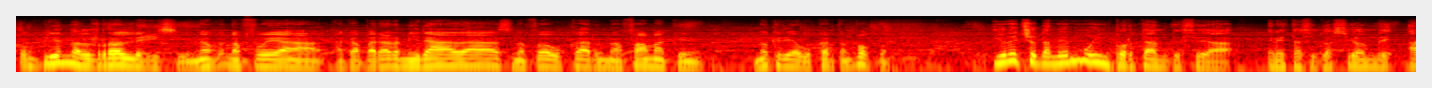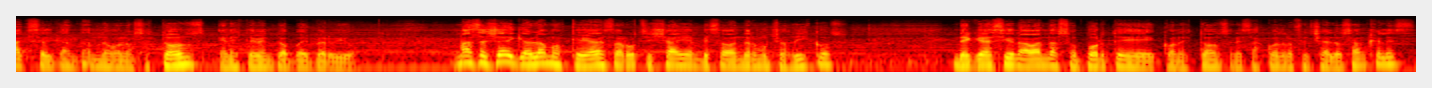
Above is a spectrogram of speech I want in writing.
cumpliendo el rol de Easy. No, no fue a acaparar miradas, no fue a buscar una fama que no quería buscar tampoco. Y un hecho también muy importante se da en esta situación de Axel cantando con los Stones en este evento pay-per-view. Más allá de que hablamos que Guns N' Roses ya había empezado a vender muchos discos, de que ha sido una banda soporte con Stones en esas cuatro fechas de Los Ángeles,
